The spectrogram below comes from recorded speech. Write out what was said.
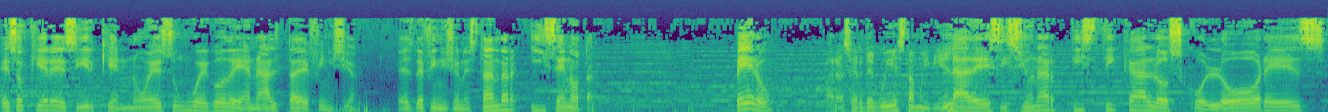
Eso quiere decir que no es un juego de en alta definición. Es definición estándar y se nota. Pero Para ser de Wii está muy bien. la decisión artística, los colores,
